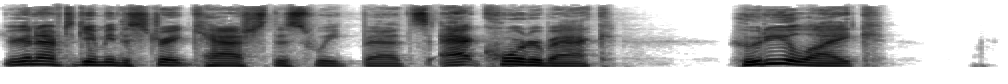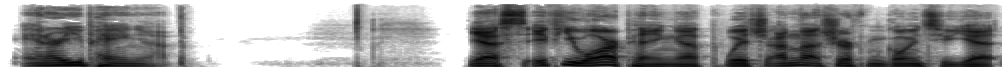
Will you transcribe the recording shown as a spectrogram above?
You're going to have to give me the straight cash this week bets at quarterback. Who do you like? And are you paying up? Yes, if you are paying up, which I'm not sure if I'm going to yet,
